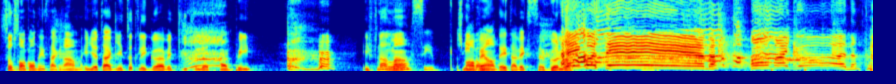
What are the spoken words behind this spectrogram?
sur son compte Instagram et il a tagué tous les gars avec qui il l'a trompé. Et finalement, Oh, je m'en bon. vais en date avec ce gars-là. Impossible! Oh my God!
